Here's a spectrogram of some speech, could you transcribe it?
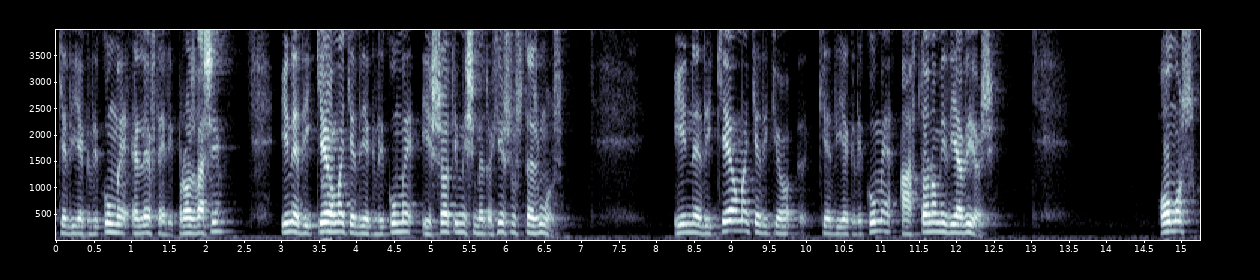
και διεκδικούμε ελεύθερη πρόσβαση, είναι δικαίωμα και διεκδικούμε ισότιμη συμμετοχή στους θεσμούς είναι δικαίωμα και, δικαιο... και διεκδικούμε αυτόνομη διαβίωση. Όμως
